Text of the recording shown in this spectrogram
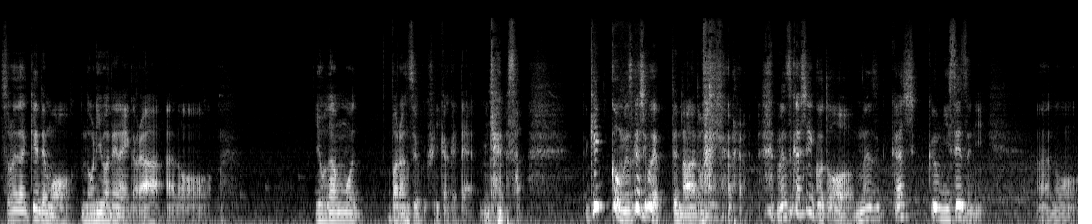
それだけでもノリは出ないからあの余談もバランスよく振りかけてみたいなさ。結構難しいことやってんなと思いながら。難しいことを難しく見せずにあの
